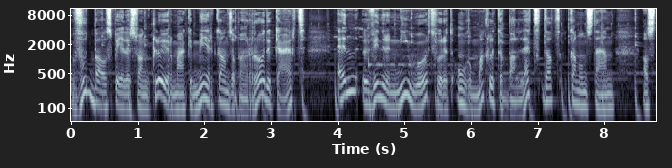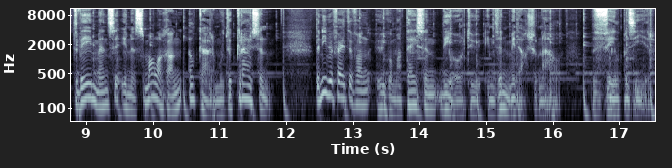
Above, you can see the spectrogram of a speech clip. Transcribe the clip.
Voetbalspelers van kleur maken meer kans op een rode kaart. En we vinden een nieuw woord voor het ongemakkelijke ballet dat kan ontstaan als twee mensen in een smalle gang elkaar moeten kruisen. De nieuwe feiten van Hugo Matthijssen die hoort u in zijn middagjournaal. Veel plezier.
